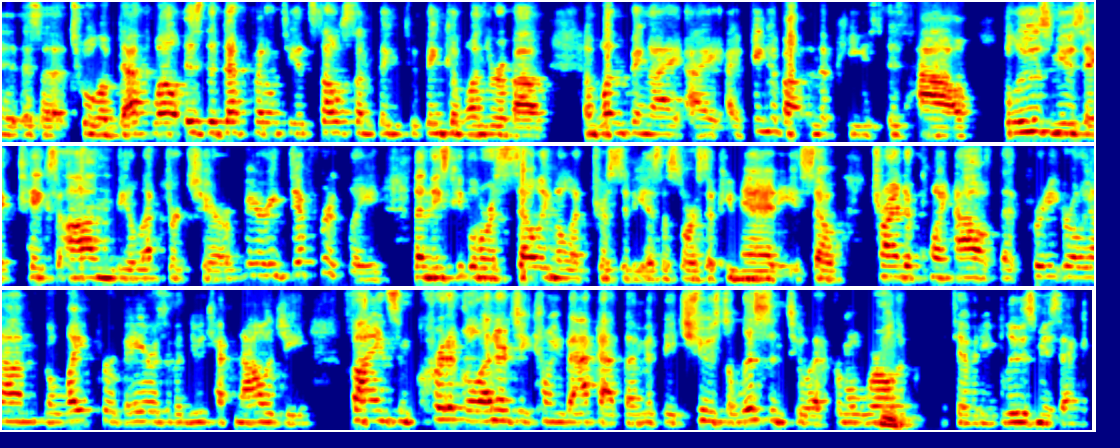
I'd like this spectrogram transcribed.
as a tool of death? Well, is the death penalty itself something to think and wonder about? And one thing I, I, I think about in the piece is how blues music takes on the electric chair very differently than these people who are selling electricity as a source of humanity. So trying to point out that pretty early on, the white purveyors of a new technology find some critical energy coming back at them if they choose to listen to it from a world hmm. of creativity, blues music,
